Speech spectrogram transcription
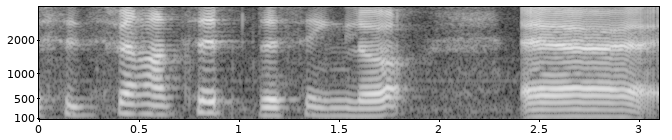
ces différents types de signes-là. Euh,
